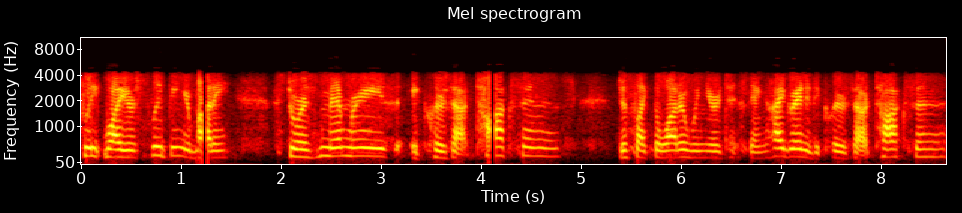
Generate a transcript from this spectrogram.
sleep while you're sleeping your body stores memories it clears out toxins just like the water when you're t- staying hydrated it clears out toxins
